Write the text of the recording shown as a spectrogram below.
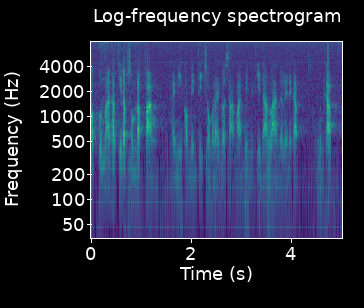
ขอบคุณมากครับที่รับชมรับฟัง ใครมีคอมเมนต์ติชมอะไรก็สามารถเป็นวิธีด้านล่างได้เลยนะครับ ขอบคุณครับ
